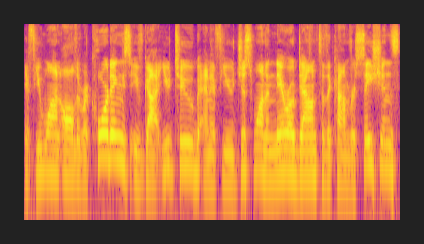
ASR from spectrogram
If you want all the recordings, you've got YouTube. And if you just want to narrow down to the conversations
